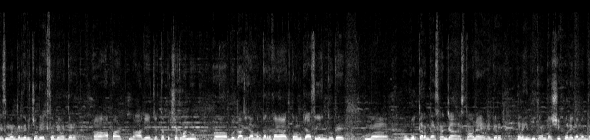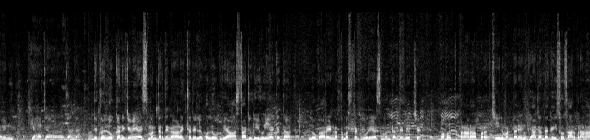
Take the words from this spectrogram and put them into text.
ਇਸ ਮੰਦਿਰ ਦੇ ਵਿੱਚੋਂ ਦੇਖ ਸਕਦੇ ਹੋ ਇੱਧਰ। ਅ, ਆਪਾਂ ਆਗੇ ਜਿੱਥੇ ਪਿੱਛੇ ਤੁਹਾਨੂੰ ਬੁੱਧਾ ਜੀ ਦਾ ਮੰਦਿਰ ਦਿਖਾਇਆ ਤੁਹਾਨੂੰ ਕਿਹਾ ਸੀ ਹਿੰਦੂ ਤੇ ਮ, ਬੁੱਧ ਧਰਮ ਦਾ ਸਾਂਝਾ ਸਥਾਨ ਹੈ ਇੱਧਰ। ਹੁਣ ਹਿੰਦੂ ਧਰਮ ਦਾ ਸ਼ਿਵ ਭੋਲੇ ਦਾ ਮੰਦਿਰ ਇਹਨੂੰ ਕਿਹਾ ਜਾ- ਜਾਂਦਾ ਹੈ। ਦੇਖੋ ਇਹ ਲੋਕਾਂ ਦੀ ਜਿਵੇਂ ਇਸ ਮੰਦਿਰ ਦੇ ਨਾਲ ਇੱਥੇ ਦੇ ਲੋਕ ਲੋਕ ਵੀ ਆਸਥਾ ਜੁੜੀ ਹੋਈ ਹੈ, ਕਿਦਾਂ ਲੋਕ ਆ ਰਹੇ ਨਤਮਸਤਕ ਹੋ ਰਹੇ ਆ ਇਸ ਮੰਦਿਰ ਦੇ ਵਿੱਚ। ਬਹੁਤ ਪੁਰਾਣਾ ਪ੍ਰਾਚੀਨ ਮੰਦਿਰ ਇਹਨੂੰ ਕਿਹਾ ਜਾਂਦਾ, ਕਈ ਸੌ ਸਾਲ ਪੁਰਾਣਾ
